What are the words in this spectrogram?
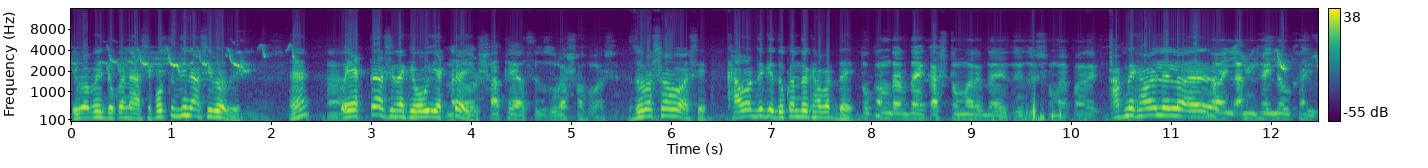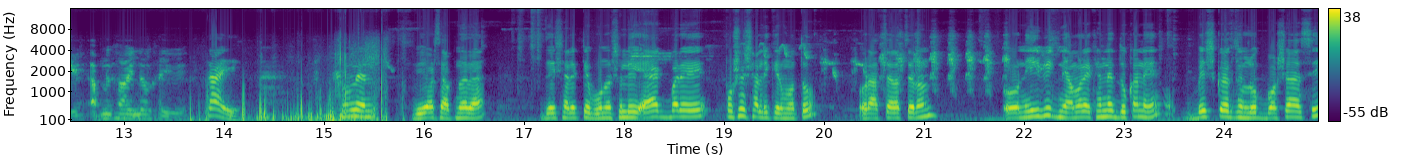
এভাবেই দোকানে আসে প্রতিদিন আসে এভাবে। হ্যাঁ? হ্যাঁ। ওই একটা আসে নাকি ওই একটাই? সাথে আসে জোড়া সহ আসে। জোড়া সহ আসে। খাবার দিকে দোকানদার খাবার দেয়? দোকানদার দেয় কাস্টমারে দেয় যে যে সময় পারে। আপনি খাওয়াইলে- আমি খাইলেও খাইবে আপনি খাওয়াইলেও খাইবে। তাই? শুনলেন ভিউয়ার্স আপনারা যে শালিকটা বন্য শালিক একবারে পোষা শালিকের মতো ওর আচার আচরণ, ও নির্বিঘ্নে আমার এখানে দোকানে বেশ কয়েকজন লোক বসা আছি।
